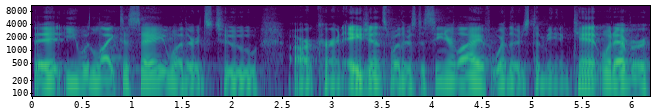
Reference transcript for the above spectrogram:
that you would like to say, whether it's to our current agents, whether it's to Senior Life, whether it's to me and Kent, whatever?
